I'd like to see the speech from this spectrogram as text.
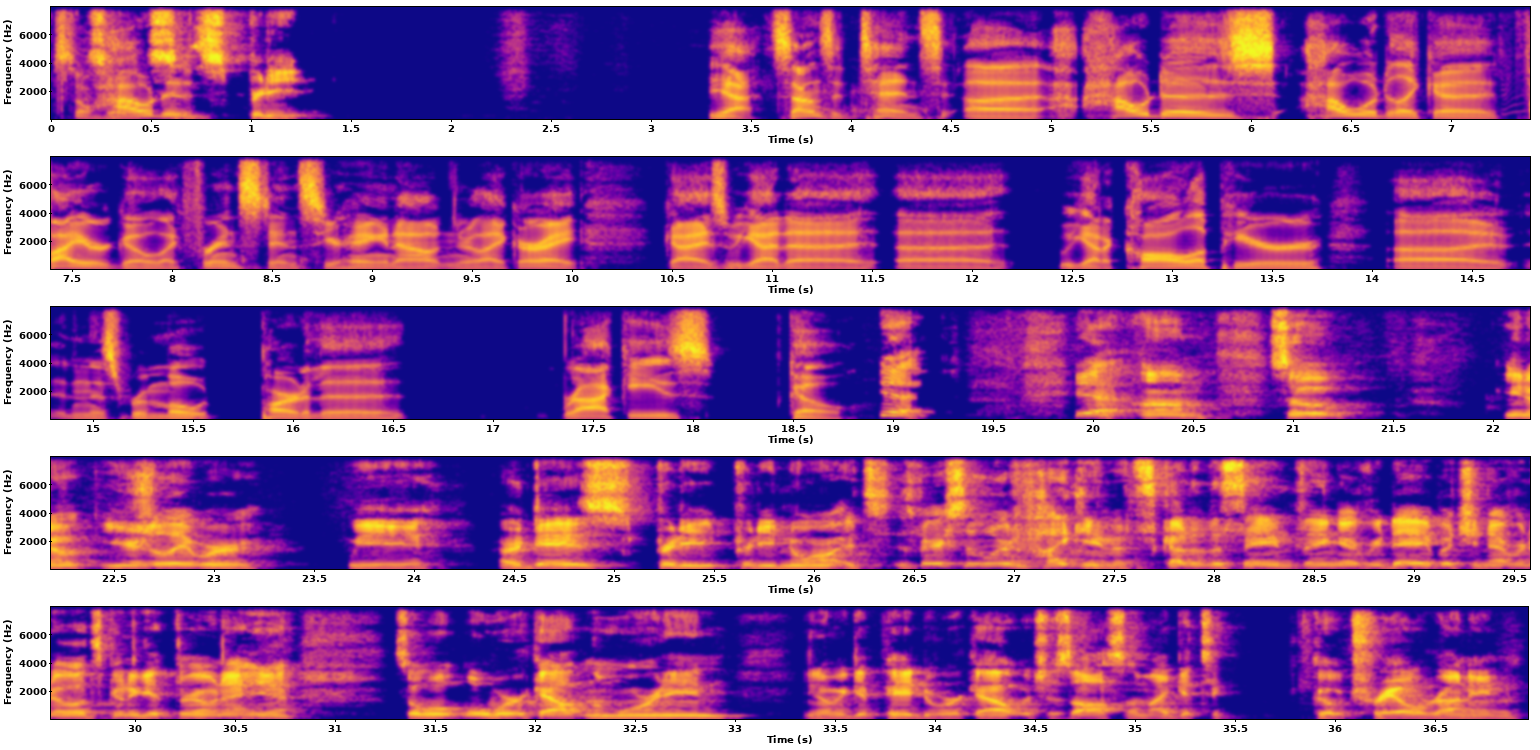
so, so, how it's, does it's pretty yeah it sounds intense. Uh, how does how would like a fire go? Like for instance you're hanging out and you're like all right guys we got a uh, we got a call up here uh, in this remote part of the rockies. Go. Yeah yeah. Um, so, you know, usually we're, we, our days pretty, pretty normal. It's, it's very similar to hiking. It's kind of the same thing every day, but you never know what's going to get thrown at you. So we'll, we'll work out in the morning, you know, we get paid to work out, which is awesome. I get to go trail running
